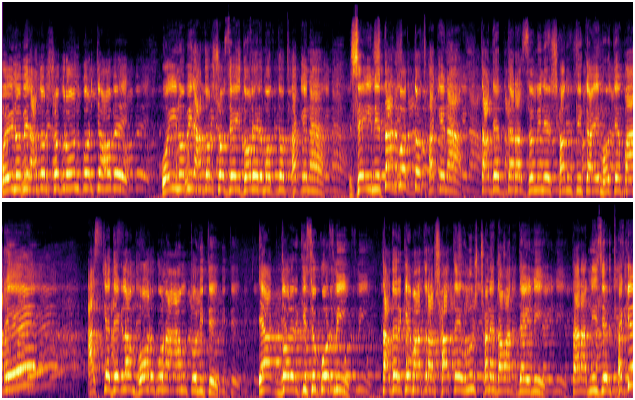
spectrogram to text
ওই নবীর আদর্শ গ্রহণ করতে হবে। ওই নবীর আদর্শ যেই দলের মধ্যে থাকে না, যেই নেতার মধ্যে থাকে না, তাদের দ্বারা জমিনের শান্তি কায়েম হতে পারে আজকে দেখলাম বরগুনা আমতলিতে এক দলের কিছু কর্মী তাদেরকে মাদ্রাসাতে অনুষ্ঠানে দাওয়াত দেয়নি। তারা নিজের থেকে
